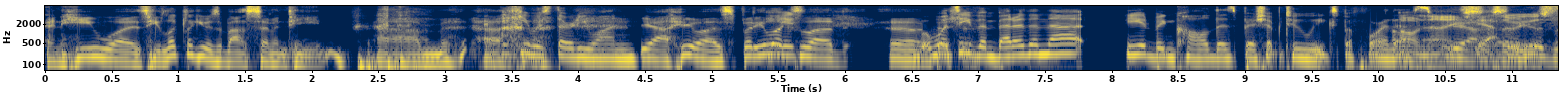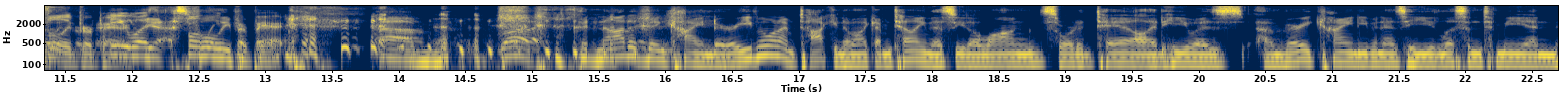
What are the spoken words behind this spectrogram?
and he was, he looked like he was about 17. Um, i think he was 31 yeah, he was, but he He- looks, uh, uh, what's bishop- even better than that he had been called as bishop two weeks before this oh, nice. Yeah. So, So he he was was fully prepared. he was Yes, fully, fully prepared, um, but could not have been kinder. Even when I'm talking to him, like I'm telling this, you know, long sordid tale, and he was um, very kind, even as he listened to me. And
